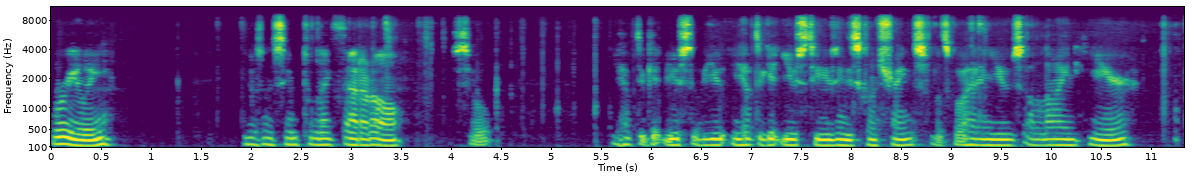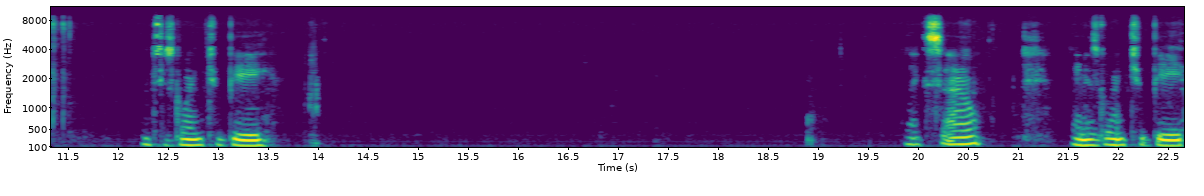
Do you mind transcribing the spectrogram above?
really. It doesn't seem to like that at all. So you have to get used to you you have to get used to using these constraints. Let's go ahead and use a line here, which is going to be like so. And it's going to be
